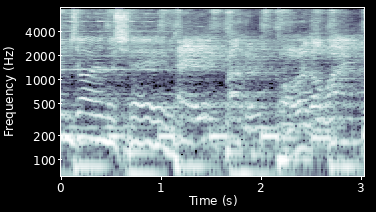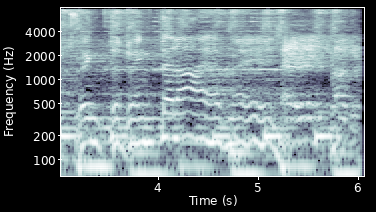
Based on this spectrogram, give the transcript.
enjoy in the shade. Hey, brother, pour the wine. Drink the drink that I have made. Hey, brother,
